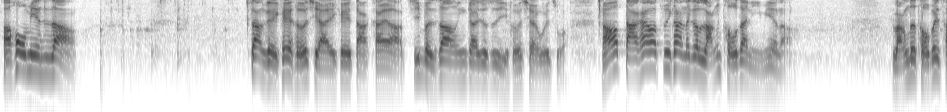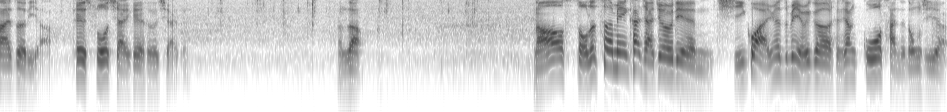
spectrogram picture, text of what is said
啊，后面是这样，这样可以可以合起来，也可以打开啊。基本上应该就是以合起来为主。然后打开要注意看那个狼头在里面啊，狼的头被藏在这里啊，可以缩起来，也可以合起来的。这样。然后手的侧面看起来就有点奇怪，因为这边有一个很像锅铲的东西啊，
